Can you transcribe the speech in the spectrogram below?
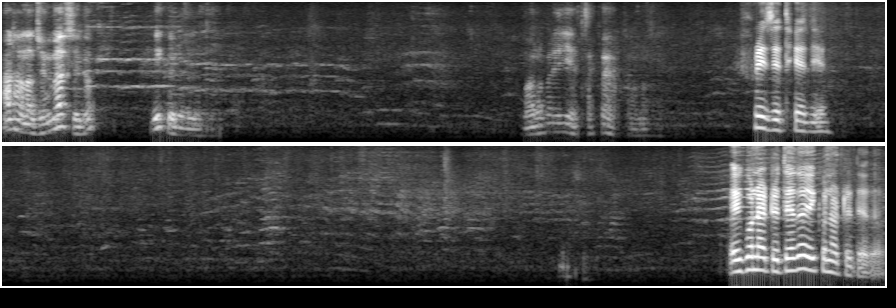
আঠানা জমে আছে গো কি করে হলো বড় ভাই ইয়ে হয়। ফ্রিজে থুয়ে দিও। এই কোনাটা দিয়ে দাও এই কোনাটা দিয়ে দাও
